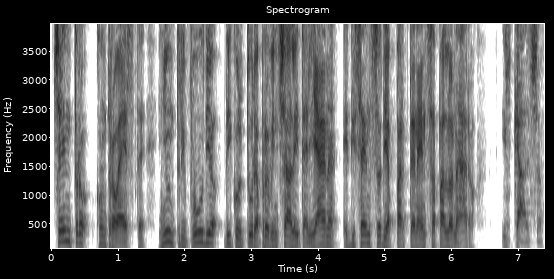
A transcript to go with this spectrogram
centro contro est, in un tripudio di cultura provinciale italiana e di senso di appartenenza pallonaro il calcio.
